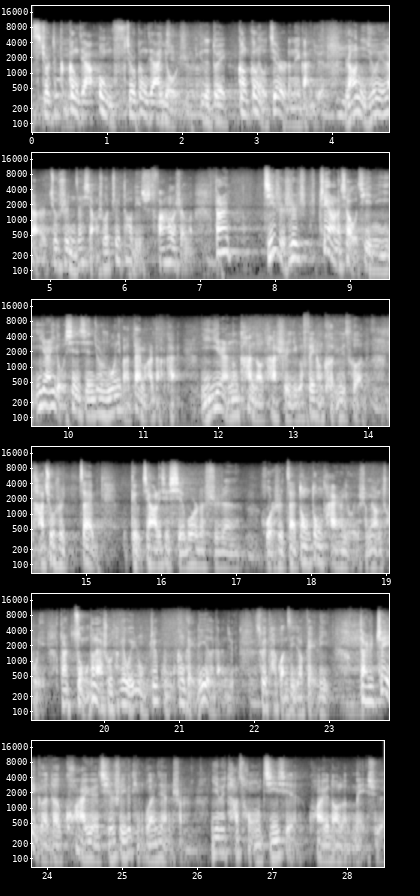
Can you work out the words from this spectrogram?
就是更加嗯，就是更加有，对，更更有劲儿的那感觉。然后你就有点就是你在想说这到底是发生了什么？当然，即使是这样的效果器，你依然有信心，就是如果你把代码打开，你依然能看到它是一个非常可预测的，它就是在给加了一些谐波的时针。或者是在动动态上有一个什么样的处理，但是总的来说，它给我一种这鼓更给力的感觉，所以它管自己叫给力。但是这个的跨越其实是一个挺关键的事儿，因为它从机械跨越到了美学，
